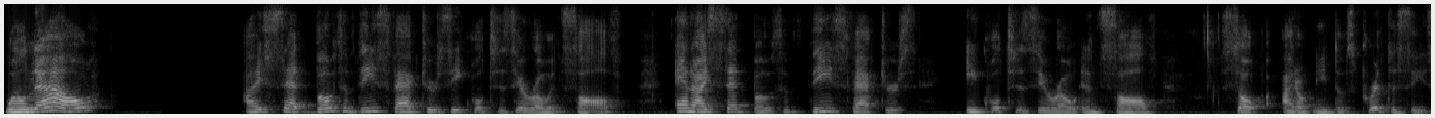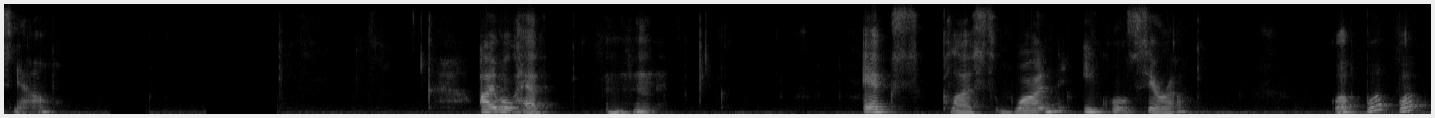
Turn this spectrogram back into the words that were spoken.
Well, now I set both of these factors equal to zero and solve, and I set both of these factors equal to zero and solve, so I don't need those parentheses now. I will have x plus 1 equals 0. Whoop, whoop, whoop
